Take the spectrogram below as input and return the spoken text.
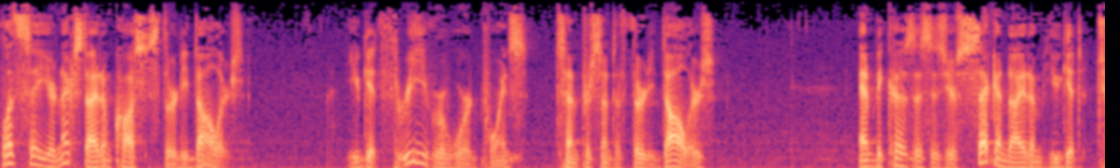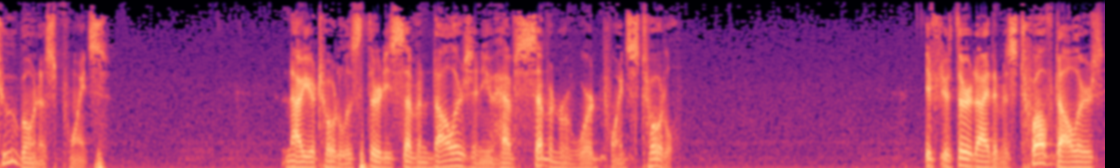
Let's say your next item costs $30. You get three reward points, 10% of $30. And because this is your second item, you get two bonus points. Now your total is $37 and you have seven reward points total. If your third item is $12,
